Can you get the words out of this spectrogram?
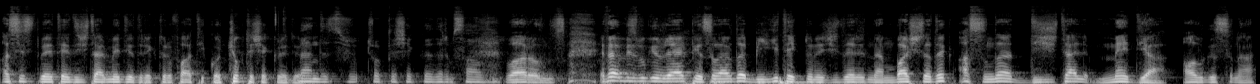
Asist BT Dijital Medya Direktörü Fatih Koç çok teşekkür ediyorum. Ben de çok teşekkür ederim sağ olun. Var olunuz. Efendim biz bugün reel piyasalarda bilgi teknolojilerinden başladık. Aslında dijital medya algısına,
